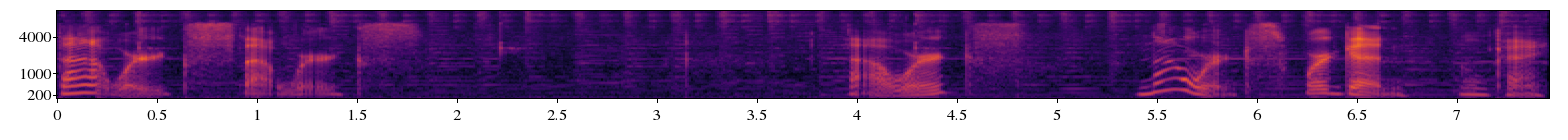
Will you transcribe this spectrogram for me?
That works. That works. That works. That works. We're good. Okay.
